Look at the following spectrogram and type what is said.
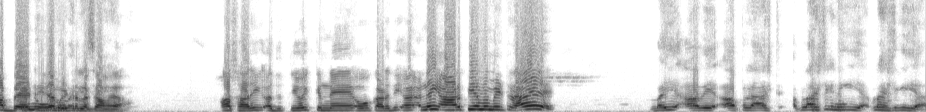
ਆ ਬੈਟਰੀ ਦਾ ਮੀਟਰ ਲੱਗਾ ਹੋਇਆ। ਆ ਸਾਰੀ ਦਿੱਤੀ ਹੋਈ ਕਿੰਨੇ ਉਹ ਕੱਢਦੀ ਨਹੀਂ ਆਰਪੀਐਮ ਮੀਟਰ ਆ ਇਹ। ਬਾਈ ਆਵੇ ਆ ਪਲਾਸਟਿਕ ਪਲਾਸਟਿਕ ਨਹੀਂ ਆ ਪਲਾਸਟਿਕ ਹੀ ਆ।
